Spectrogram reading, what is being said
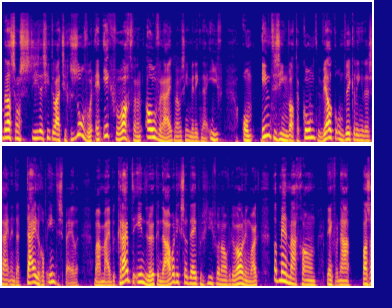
dat zo'n si- situatie gezond wordt. En ik verwacht van een overheid, maar misschien ben ik naïef, om in te zien wat er komt, welke ontwikkelingen er zijn en daar tijdig op in te spelen. Maar mij bekruipt de indruk, en daar word ik zo depressief van over de woningmarkt, dat men maar gewoon denkt van, nou, pas,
